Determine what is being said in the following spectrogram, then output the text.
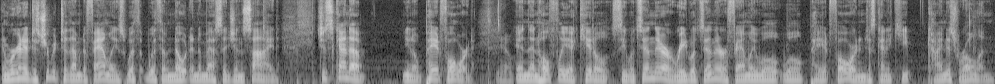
and we're going to distribute to them to families with with a note and a message inside. Just kind of, you know, pay it forward, Yeah. and then hopefully a kid will see what's in there or read what's in there, or family will will pay it forward and just kind of keep kindness rolling.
